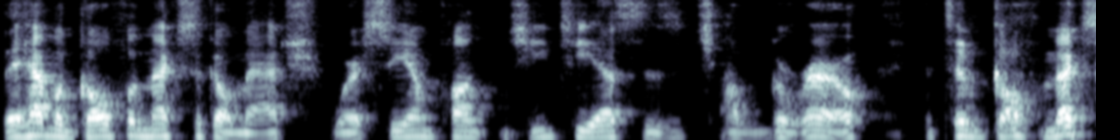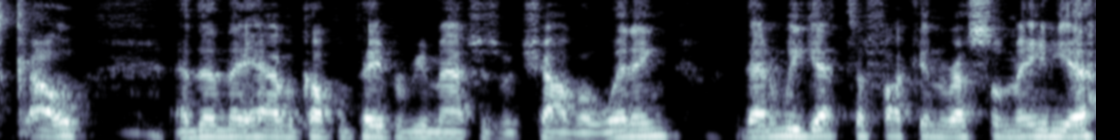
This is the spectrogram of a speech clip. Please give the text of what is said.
They have a Gulf of Mexico match where CM Punk GTS is Chavo Guerrero to Gulf of Mexico. And then they have a couple pay per view matches with Chavo winning. Then we get to fucking WrestleMania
